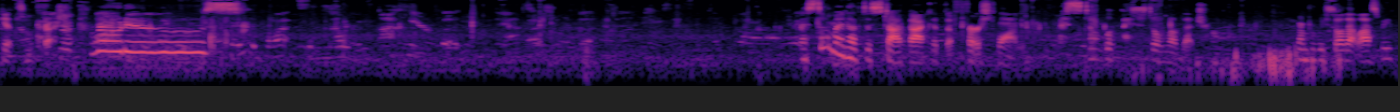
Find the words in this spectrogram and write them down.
Get some fresh produce. I still might have to stop back at the first one. I still, I still love that trunk. Remember we saw that last week?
